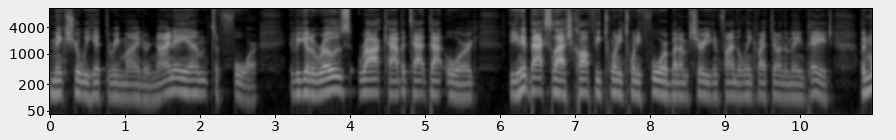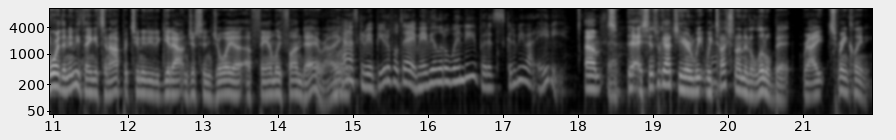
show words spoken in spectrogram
make sure we hit the reminder 9 a.m. to 4. If you go to roserockhabitat.org, you can hit backslash coffee 2024, but I'm sure you can find the link right there on the main page. But more than anything, it's an opportunity to get out and just enjoy a, a family fun day, right? Yeah, it's gonna be a beautiful day. Maybe a little windy, but it's gonna be about 80. Um, s- since we got you here, and we, we touched on it a little bit, right? Spring cleaning.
